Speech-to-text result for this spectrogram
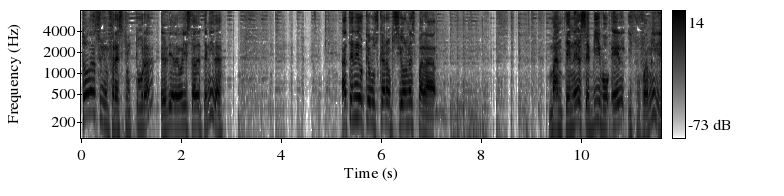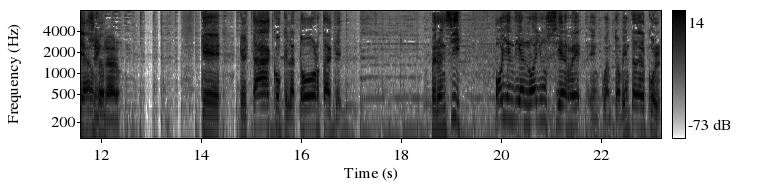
Toda su infraestructura el día de hoy está detenida. Ha tenido que buscar opciones para mantenerse vivo él y su familia. Sí, claro. Que, que el taco, que la torta, que... Pero en sí, Hoy en día no hay un cierre en cuanto a venta de alcohol,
